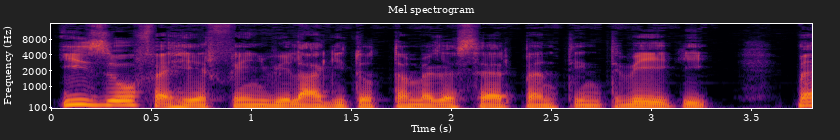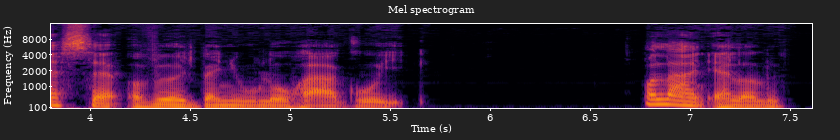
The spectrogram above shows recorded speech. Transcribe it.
Izzó fehér fény világította meg a szerpentint végig, messze a völgyben nyúló hágóig. A lány elaludt.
